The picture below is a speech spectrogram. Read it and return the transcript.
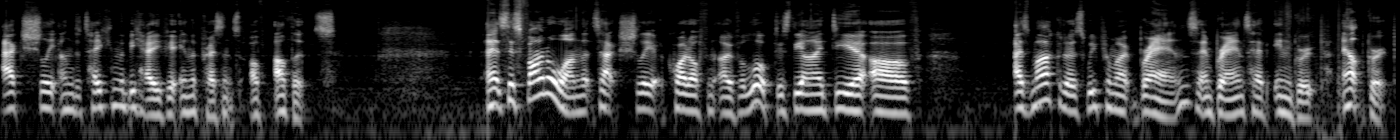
actually undertaking the behavior in the presence of others? And it's this final one that's actually quite often overlooked is the idea of as marketers, we promote brands, and brands have in-group, out-group.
